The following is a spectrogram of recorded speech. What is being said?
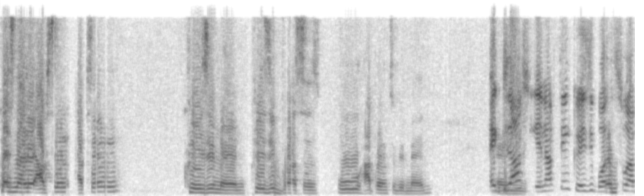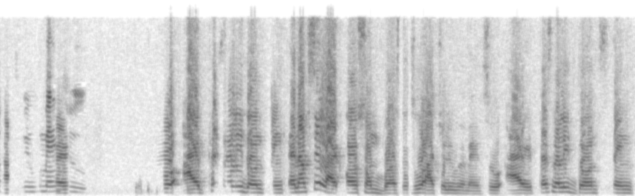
personally, I've seen I've seen crazy men, crazy bosses who happen to be men, Exactly. And I've seen crazy bosses who happen to be women too. so I personally don't think, and I've seen like awesome bosses who are actually women. So I personally don't think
